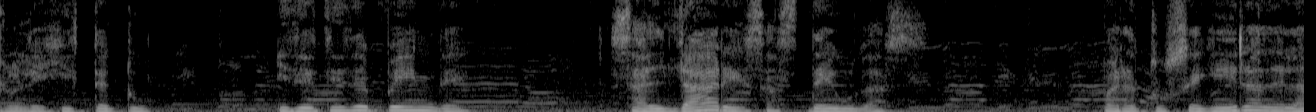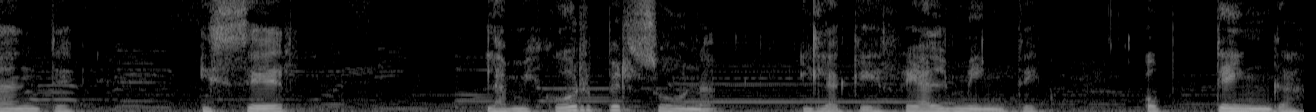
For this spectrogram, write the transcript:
lo elegiste tú. Y de ti depende saldar esas deudas para tú seguir adelante y ser la mejor persona y la que realmente obtenga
